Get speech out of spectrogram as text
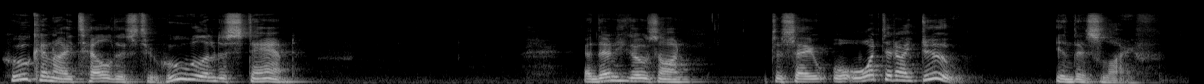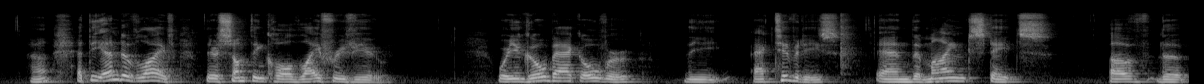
Who can I tell this to? Who will understand? And then he goes on to say, well, what did I do in this life? Huh? At the end of life, there's something called life review, where you go back over the activities and the mind states of the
